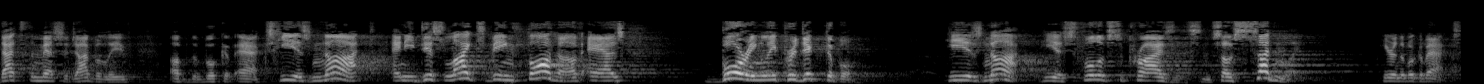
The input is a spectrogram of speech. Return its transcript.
That's the message, I believe, of the book of Acts. He is not, and He dislikes being thought of as boringly predictable. He is not. He is full of surprises. And so suddenly, here in the book of Acts,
